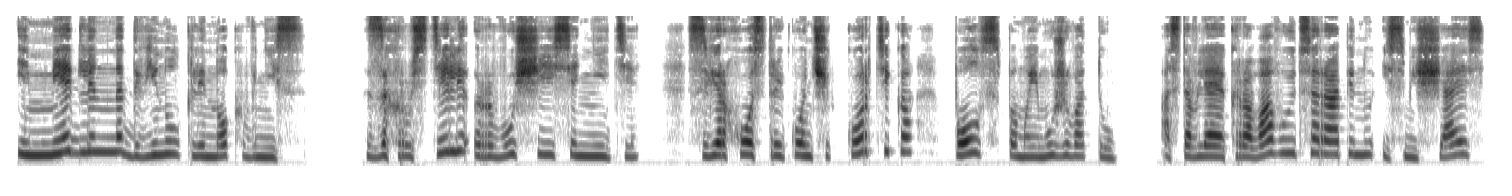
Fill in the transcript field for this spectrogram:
и медленно двинул клинок вниз. Захрустели рвущиеся нити. Сверхострый кончик кортика полз по моему животу, оставляя кровавую царапину и смещаясь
